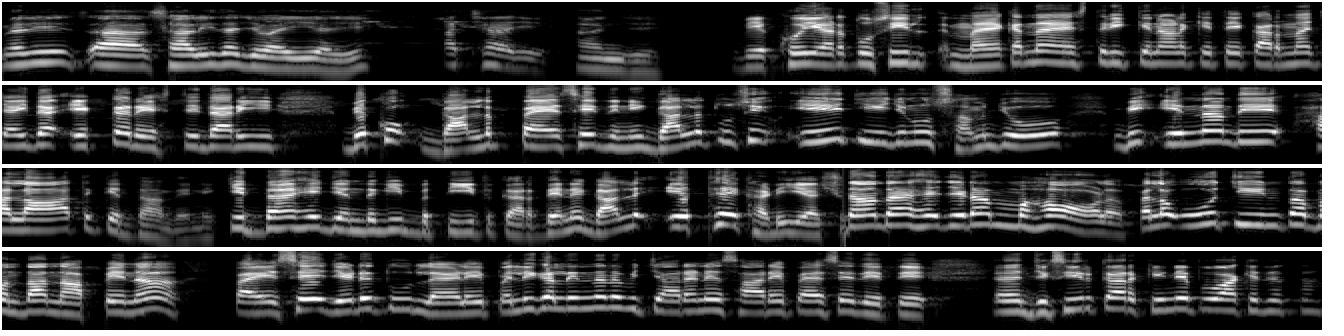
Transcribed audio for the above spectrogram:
ਮੇਰੀ ਅ, ਸਾਲੀ ਦਾ ਜਵਾਈ ਆ ਜੀ। ਅੱਛਾ ਜੀ। ਹਾਂਜੀ। ਵੇਖੋ ਯਾਰ ਤੁਸੀਂ ਮੈਂ ਕਹਿੰਦਾ ਇਸ ਤਰੀਕੇ ਨਾਲ ਕਿਤੇ ਕਰਨਾ ਚਾਹੀਦਾ ਇੱਕ ਰਿਸ਼ਤੇਦਾਰੀ ਵੇਖੋ ਗੱਲ ਪੈਸੇ ਦੀ ਨਹੀਂ ਗੱਲ ਤੁਸੀਂ ਇਹ ਚੀਜ਼ ਨੂੰ ਸਮਝੋ ਵੀ ਇਹਨਾਂ ਦੇ ਹਾਲਾਤ ਕਿੱਦਾਂ ਦੇ ਨੇ ਕਿੱਦਾਂ ਇਹ ਜ਼ਿੰਦਗੀ ਬਤੀਤ ਕਰਦੇ ਨੇ ਗੱਲ ਇੱਥੇ ਖੜੀ ਆ। ਸ਼ੁਦਾਂ ਦਾ ਇਹ ਜਿਹੜਾ ਮਾਹੌਲ ਪਹਿਲਾਂ ਉਹ ਚੀਜ਼ ਨੂੰ ਤਾਂ ਬੰਦਾ ਨਾਪੇ ਨਾ ਪੈਸੇ ਜਿਹੜੇ ਤੂੰ ਲੈ ਲਏ। ਪਹਿਲੀ ਗੱਲ ਇਹਨਾਂ ਨੇ ਵਿਚਾਰਿਆਂ ਨੇ ਸਾਰੇ ਪੈਸੇ ਦਿੱਤੇ। ਜਗਸੀਰ ਘਰ ਕਿਹਨੇ ਪਵਾ ਕੇ ਦਿੱਤਾ?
